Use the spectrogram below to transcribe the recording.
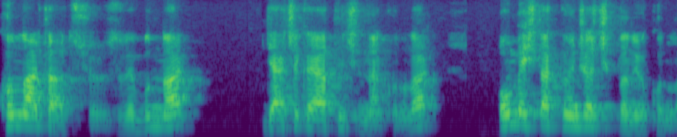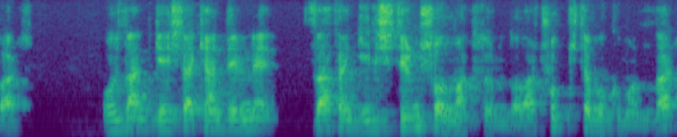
konular tartışıyoruz ve bunlar gerçek hayatın içinden konular. 15 dakika önce açıklanıyor konular. O yüzden gençler kendilerini zaten geliştirmiş olmak zorundalar. Çok kitap okumalılar.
